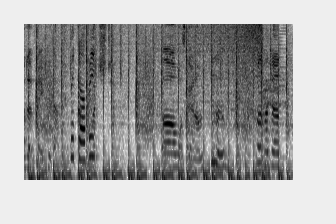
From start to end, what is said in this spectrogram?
Hold up, JP. That fudged. Oh, what's going on? what have I done?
